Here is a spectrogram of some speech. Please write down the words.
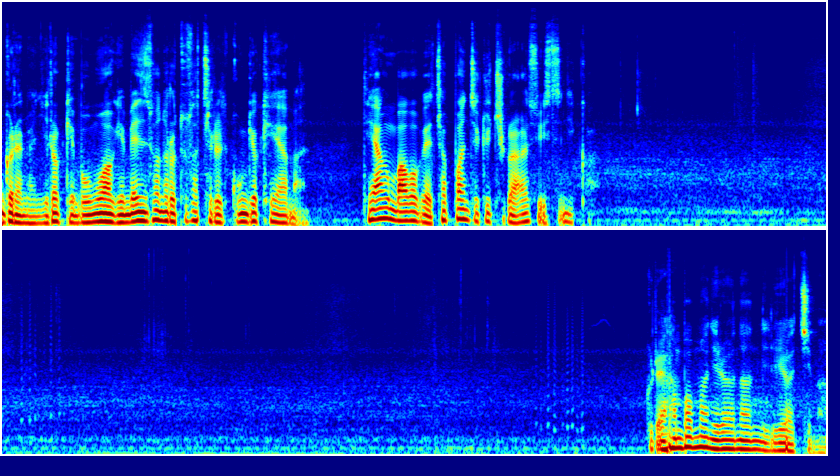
안 그러면 이렇게 무모하게 맨손으로 투사체를 공격해야만 태양 마법의 첫 번째 규칙을 알 수 있으니까. 그래 한 번만 일어난 일이었지만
